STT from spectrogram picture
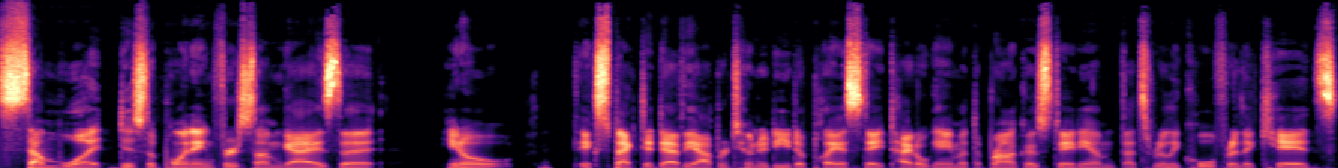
somewhat disappointing for some guys that, you know, expected to have the opportunity to play a state title game at the Broncos Stadium. That's really cool for the kids.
